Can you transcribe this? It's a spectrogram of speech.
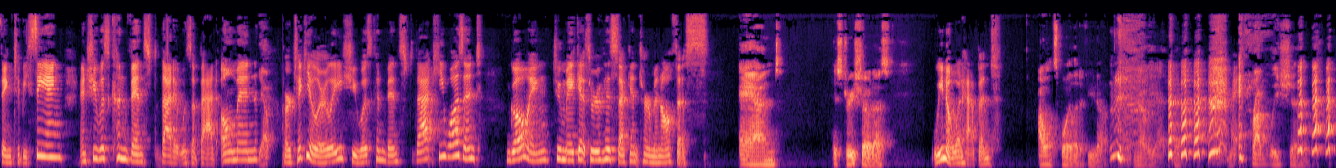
thing to be seeing. And she was convinced that it was a bad omen. Yep. Particularly, she was convinced that he wasn't going to make it through his second term in office. And history showed us. We know what happened. I won't spoil it if you don't know yet. Probably should.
